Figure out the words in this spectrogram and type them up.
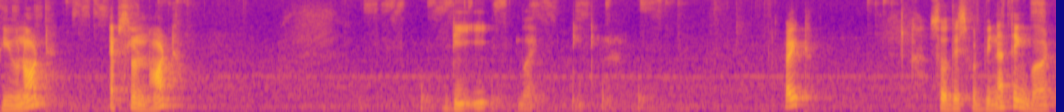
mu naught epsilon naught dE by dt right. So, this would be nothing but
